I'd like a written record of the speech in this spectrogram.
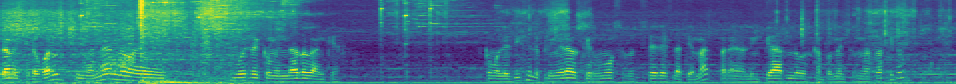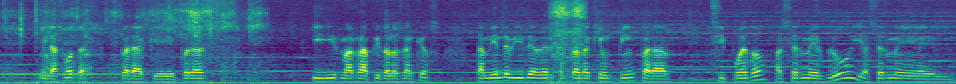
realmente, lo Warwick sin maná no es muy recomendado gankear. como les dije, lo primero que vamos a hacer es la Tiamat para limpiar los campamentos más rápido. Y las botas, para que puedas ir más rápido a los ganqueos. También debí de haber comprado aquí un ping para, si puedo, hacerme el blue y hacerme el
